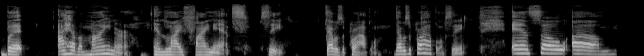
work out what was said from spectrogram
but I have a minor in life finance. See, that was a problem. That was a problem. See, and so, um,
